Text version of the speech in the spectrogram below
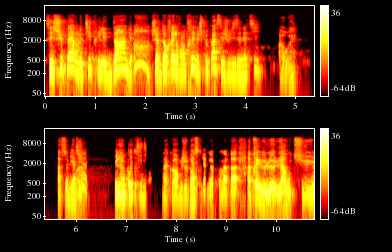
C'est super. Le titre, il est dingue. Oh, J'adorerais le rentrer, mais je peux pas. C'est Julie Zenati. Ah ouais? À ce Bien sûr. C'est mon pense- quotidien. D'accord, mais je pense qu'on n'a pas. Après, le, le- là où tu,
